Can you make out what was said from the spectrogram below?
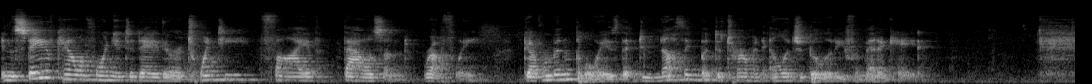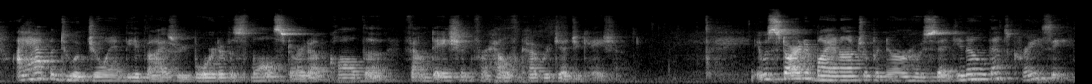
In the state of California today, there are 25,000, roughly, government employees that do nothing but determine eligibility for Medicaid. I happen to have joined the advisory board of a small startup called the Foundation for Health Coverage Education. It was started by an entrepreneur who said, you know, that's crazy.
